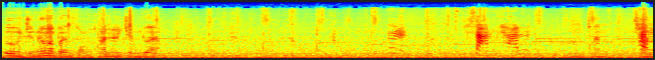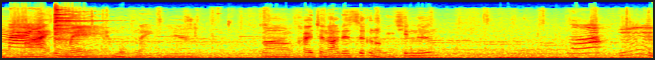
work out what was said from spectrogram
เออจริงด้วยมันเป็นสองชั้นจริงๆด้วยอืมสามชั้น ชั้นชั้นไม้ แหม่มุกไหนเนี่ยก็ใครชนะได้ซื้อขนมอีกชิ้นนึง เนาะ อืม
